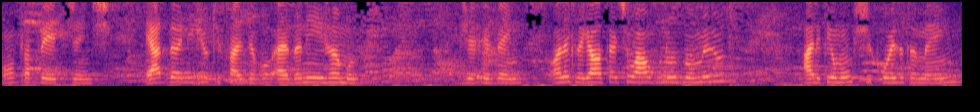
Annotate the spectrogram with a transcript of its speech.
Olha os tapetes, gente. É a Dani, viu, que faz. Eu vou, é a Dani Ramos, de eventos. Olha que legal, acerte o alvo nos números. Ali tem um monte de coisa também.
